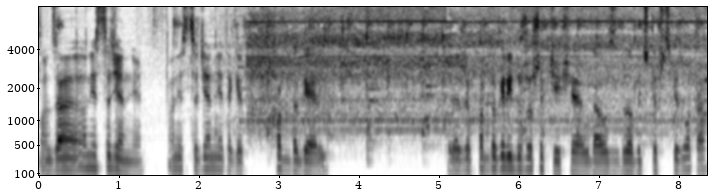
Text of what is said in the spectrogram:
On, za, on jest codziennie. On jest codziennie tak jak hot dogerii. Tyle, że w hot dogerii dużo szybciej się udało zdobyć te wszystkie złota.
